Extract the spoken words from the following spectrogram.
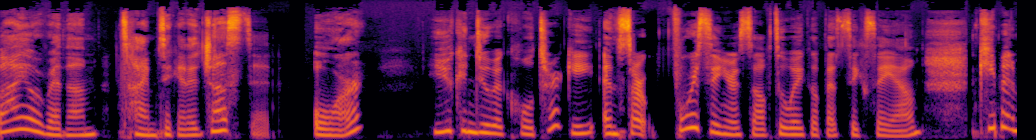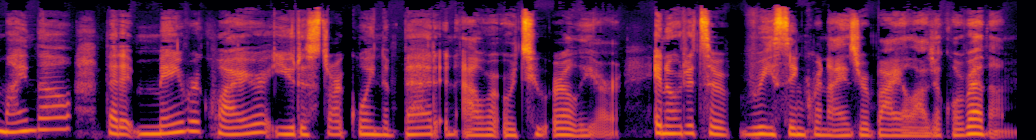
biorhythm time to get adjusted. Or you can do it cold turkey and start forcing yourself to wake up at 6 a.m. Keep in mind, though, that it may require you to start going to bed an hour or two earlier in order to resynchronize your biological rhythm.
